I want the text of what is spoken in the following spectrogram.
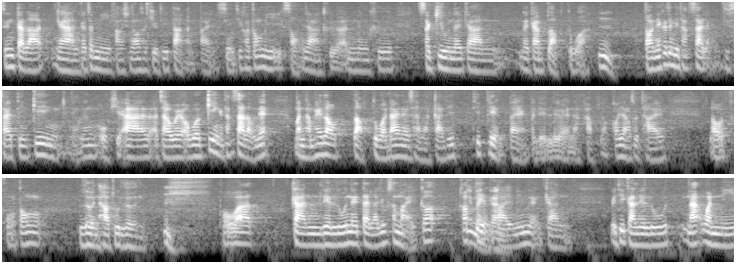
ซึ่งแต่ละงานก็จะมี functional skill ที่ต่างกันไป สิ่งที่เขาต้องมีอีก 2 อย่างคืออันหนึงคือสกิลในการในการปรับตัวอืมตอนนี้ก็จะมีทักษะอย่าง design thinking อย่างเรื่อง OKR agile way of working ทักษะเหล่านี้มันทำให้เราปรับตัวได้ในสถานการณ์ที่ที่เปลี่ยนแปลงไปเรื่อยๆนะครับแล้วก็อย่างสุดท้ายเราคงต้อง learn how to learn เพราะว่าการเรียนรู้ในแต่ละยุคสมัยก็ก็ไม่เหเปมืลี่อยนนกันไปไม่เหมือนกัน วิธีการเรียนรู้ณวันนี้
